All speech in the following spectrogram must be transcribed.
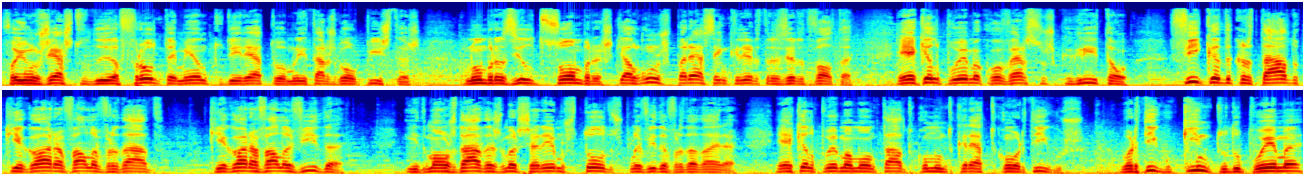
Foi um gesto de afrontamento direto a militares golpistas, num Brasil de sombras que alguns parecem querer trazer de volta. É aquele poema com versos que gritam: Fica decretado que agora vale a verdade, que agora vale a vida, e de mãos dadas marcharemos todos pela vida verdadeira. É aquele poema montado como um decreto com artigos. O artigo 5 do poema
